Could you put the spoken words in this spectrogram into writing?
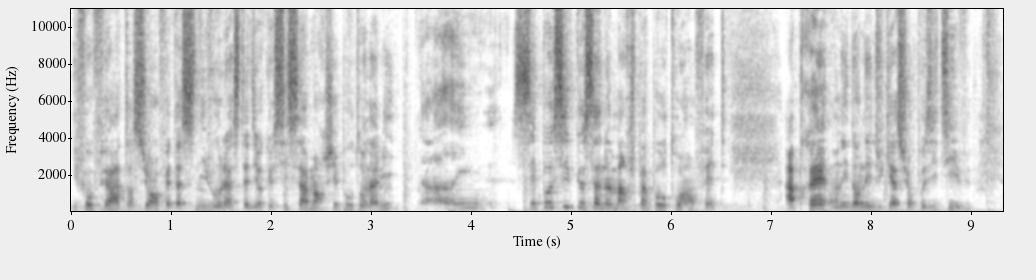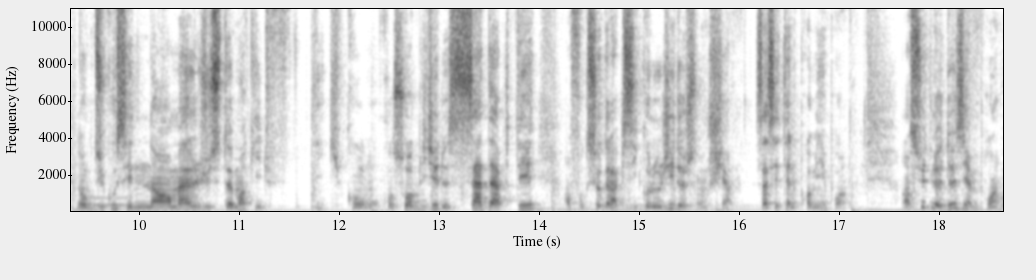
il faut faire attention en fait à ce niveau-là. C'est-à-dire que si ça a marché pour ton ami, ah, c'est possible que ça ne marche pas pour toi en fait. Après, on est dans l'éducation positive. Donc du coup, c'est normal justement qu'on soit obligé de s'adapter en fonction de la psychologie de son chien. Ça, c'était le premier point. Ensuite, le deuxième point,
